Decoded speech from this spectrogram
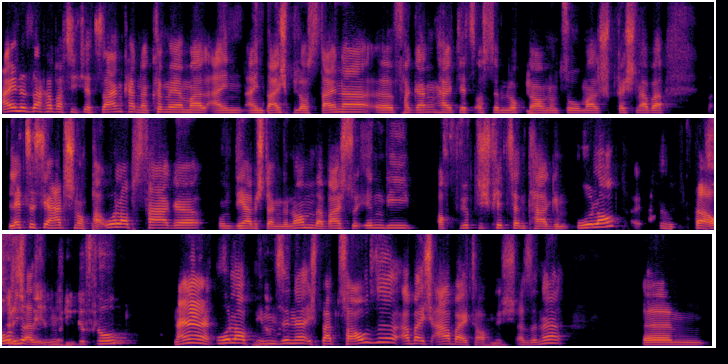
eine Sache, was ich jetzt sagen kann, dann können wir ja mal ein, ein Beispiel aus deiner äh, Vergangenheit, jetzt aus dem Lockdown Mhm. und so mal sprechen. Aber letztes Jahr hatte ich noch ein paar Urlaubstage und die habe ich dann genommen. Da war ich so irgendwie auch wirklich 14 Tage im Urlaub. Also zu Hause, also nicht, hingeflogen? nein, nein, nein, Urlaub im Sinne, ich bleibe zu Hause, aber ich arbeite auch nicht. Also, ne? Ähm,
